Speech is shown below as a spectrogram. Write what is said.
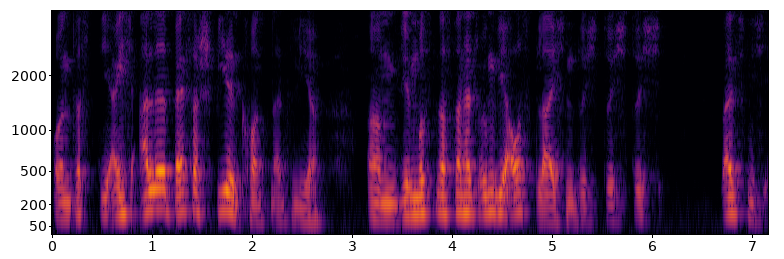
und dass die eigentlich alle besser spielen konnten als wir. Ähm, wir mussten das dann halt irgendwie ausgleichen durch, durch, durch weiß ich nicht,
